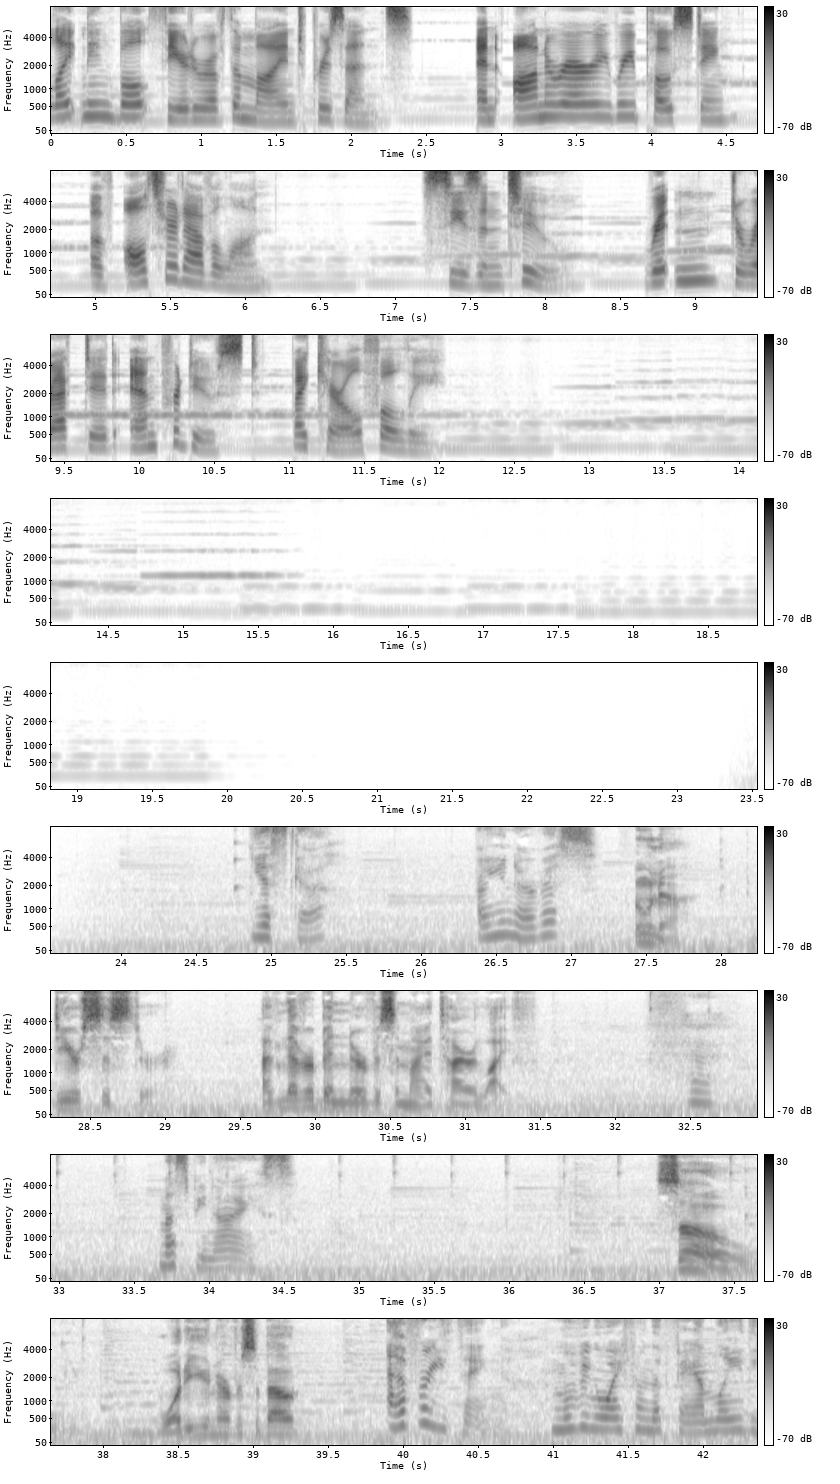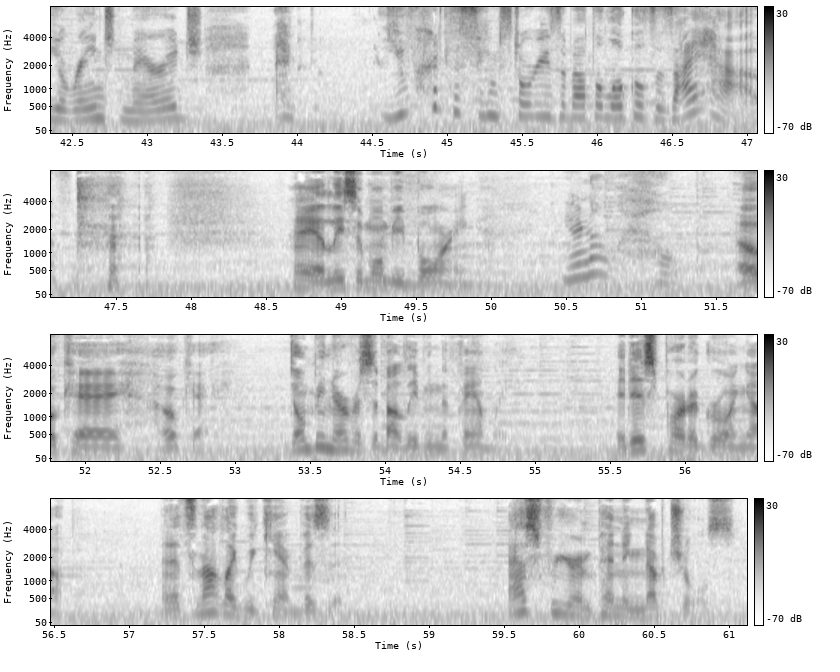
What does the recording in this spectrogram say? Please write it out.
Lightning Bolt Theater of the Mind presents an honorary reposting of Altered Avalon, Season 2, written, directed, and produced by Carol Foley. Yiska, are you nervous? Una, dear sister, I've never been nervous in my entire life. Hmm. Must be nice. So, what are you nervous about? Everything. Moving away from the family, the arranged marriage, and you've heard the same stories about the locals as I have. hey, at least it won't be boring. You're no help. Okay, okay. Don't be nervous about leaving the family. It is part of growing up, and it's not like we can't visit. As for your impending nuptials,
